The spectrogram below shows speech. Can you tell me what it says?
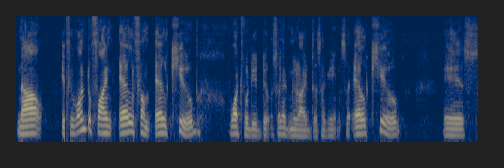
Now if you want to find L from L cube what would you do? So let me write this again. So L cube is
